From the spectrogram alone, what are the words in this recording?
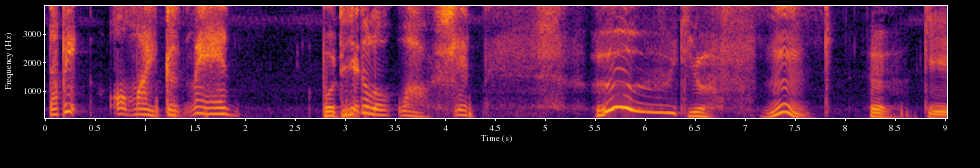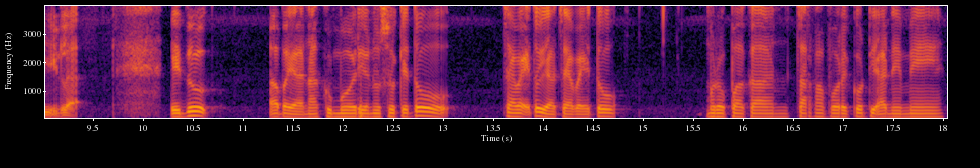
Tapi oh my god man. Bodinya itu loh wow shit. Huh, gila hmm. Gila. Itu apa ya Nagumo Ryunosuke itu cewek itu ya cewek itu merupakan car favoritku di anime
